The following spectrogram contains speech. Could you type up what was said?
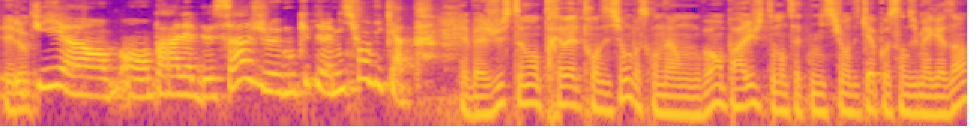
et Et puis, euh, en, en parallèle de ça, je m'occupe de la mission handicap. eh ben justement, très belle transition parce qu'on a, on va en parler justement de cette mission handicap au sein du magasin.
